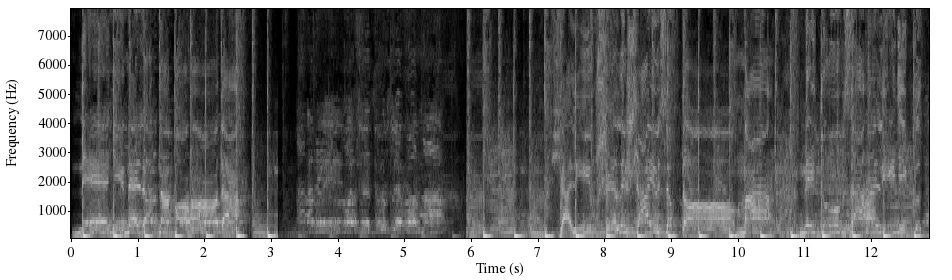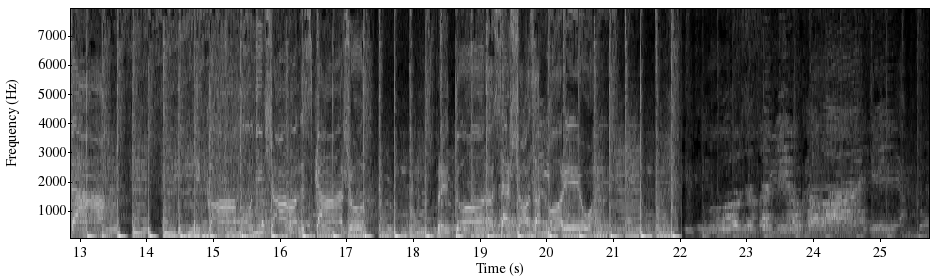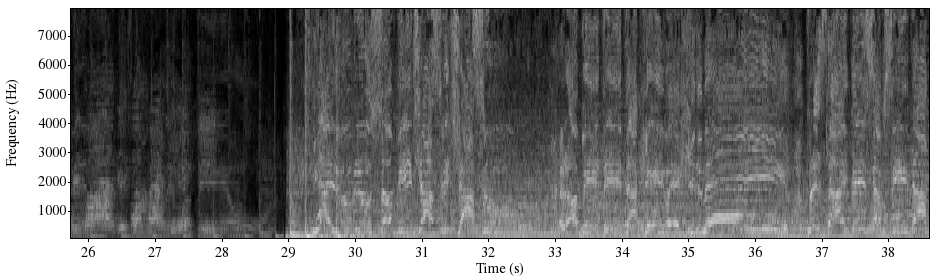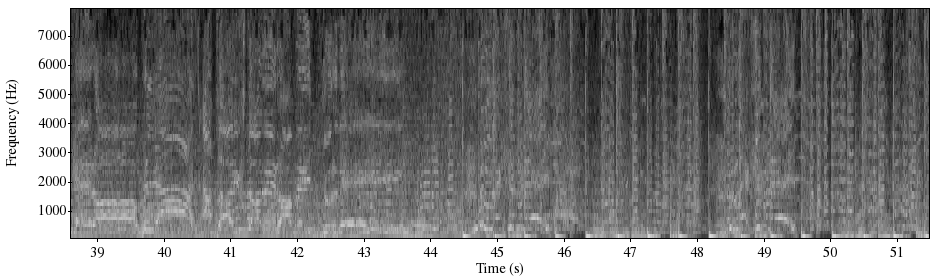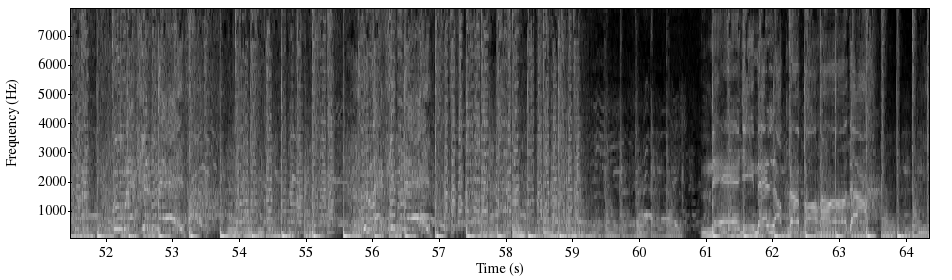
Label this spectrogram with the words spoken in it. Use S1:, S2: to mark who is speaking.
S1: Нині нельотна погода. Я ліпше лишаюся вдома, собі час від часу робити такий вихідний. Погода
